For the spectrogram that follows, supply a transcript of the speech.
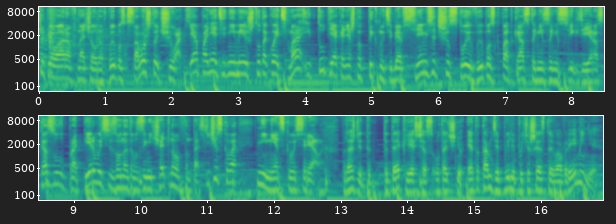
Паша Пиваров начал этот выпуск с того, что, чувак, я понятия не имею, что такое тьма, и тут я, конечно, тыкну тебя в 76-й выпуск подкаста «Не занесли», где я рассказывал про первый сезон этого замечательного фантастического немецкого сериала. Подожди, ДДК я сейчас уточню. Это там, где были путешествия во времени?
